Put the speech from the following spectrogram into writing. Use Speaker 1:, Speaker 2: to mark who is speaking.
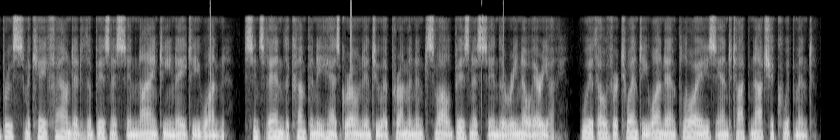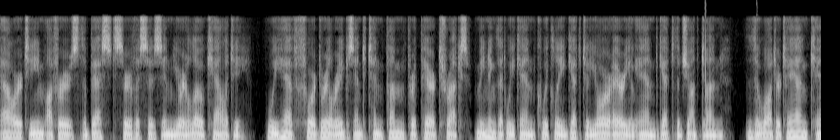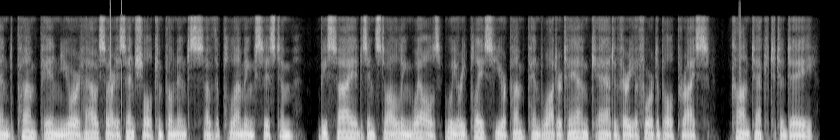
Speaker 1: Bruce McKay founded the business in 1981. Since then, the company has grown into a prominent small business in the Reno area. With over 21 employees and top notch equipment, our team offers the best services in your locality. We have 4 drill rigs and 10 pump repair trucks, meaning that we can quickly get to your area and get the job done. The water tank and pump in your house are essential components of the plumbing system. Besides installing wells, we replace your pump and water tank at a very affordable price. Contact today.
